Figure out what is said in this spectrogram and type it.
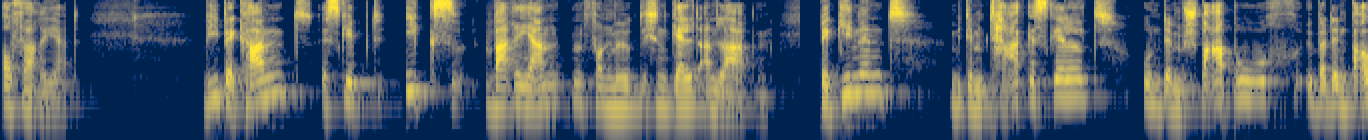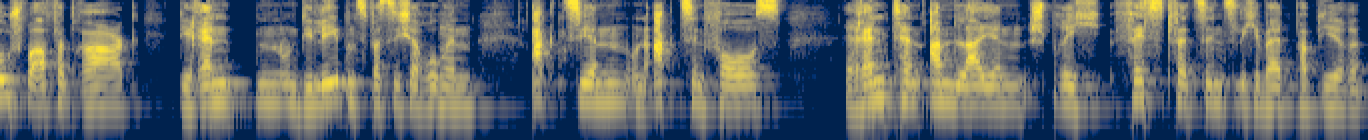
offeriert. Wie bekannt, es gibt x Varianten von möglichen Geldanlagen. Beginnend mit dem Tagesgeld und dem Sparbuch über den Bausparvertrag, die Renten und die Lebensversicherungen, Aktien und Aktienfonds, Rentenanleihen, sprich festverzinsliche Wertpapiere.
